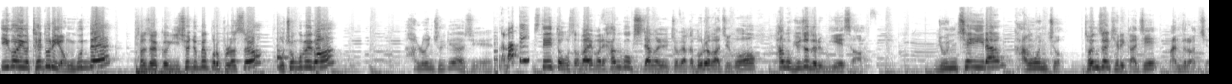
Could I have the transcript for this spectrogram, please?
이거 이거 테두리 연구인데? 전설급 2600% 플러스? 5900원? 할로윈 즐겨야지. 스테이트 오브 서바이벌이 한국 시장을 좀 약간 노려가지고 한국 유저들을 위해서 윤채이랑 강훈주 전설 캐릭까지 만들었죠.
